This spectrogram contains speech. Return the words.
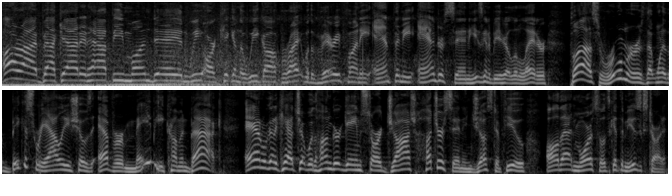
All right, back at it. Happy Monday, and we are kicking the week off right with a very funny Anthony Anderson. He's going to be here a little later. Plus, rumors that one of the biggest reality shows ever may be coming back. And we're going to catch up with Hunger Games star Josh Hutcherson in just a few. All that and more, so let's get the music started.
